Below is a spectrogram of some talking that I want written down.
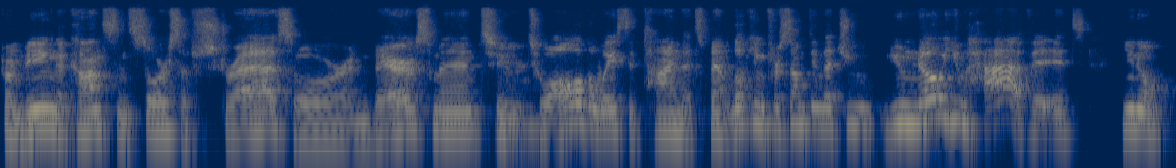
from being a constant source of stress or embarrassment to mm-hmm. to all the wasted time that's spent looking for something that you you know you have it's you know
